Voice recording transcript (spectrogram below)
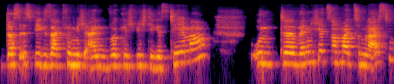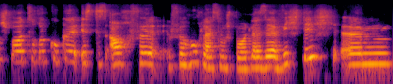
das ist, wie gesagt, für mich ein wirklich wichtiges Thema. Und äh, wenn ich jetzt nochmal zum Leistungssport zurückgucke, ist es auch für, für Hochleistungssportler sehr wichtig, ähm,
